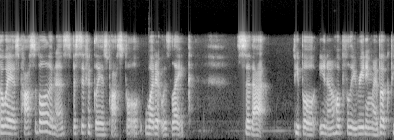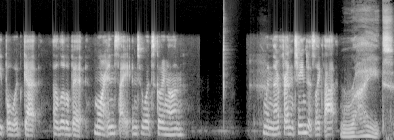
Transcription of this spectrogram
a way as possible and as specifically as possible what it was like so that people, you know, hopefully reading my book people would get a little bit more insight into what's going on when their friend changes like that. Right.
